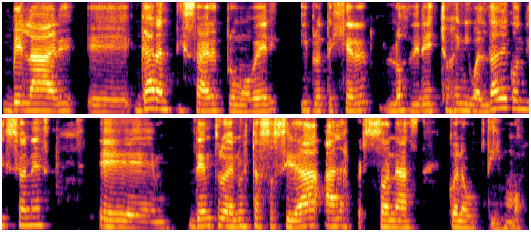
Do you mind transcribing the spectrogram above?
velar, eh, garantizar, promover y proteger los derechos en igualdad de condiciones eh, dentro de nuestra sociedad a las personas con autismo.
